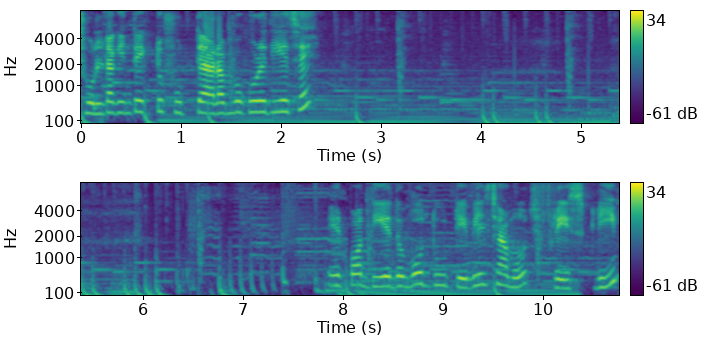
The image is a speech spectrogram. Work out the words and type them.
ঝোলটা কিন্তু একটু ফুটতে আরম্ভ করে দিয়েছে। এরপর দিয়ে দেবো দু টেবিল চামচ ফ্রেশ ক্রিম।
